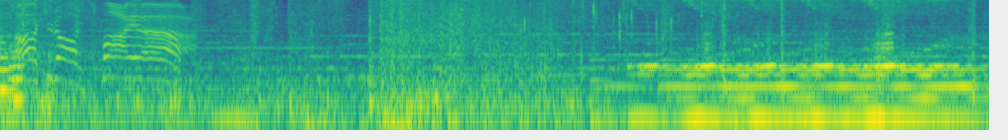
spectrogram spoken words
Archidons, fire! That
